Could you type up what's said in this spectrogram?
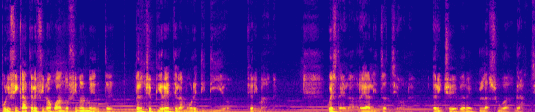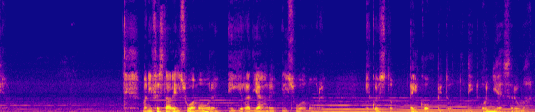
Purificatele fino a quando finalmente percepirete l'amore di Dio che rimane. Questa è la realizzazione ricevere la sua grazia. Manifestare il suo amore e irradiare il suo amore. E questo è il compito di ogni essere umano.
